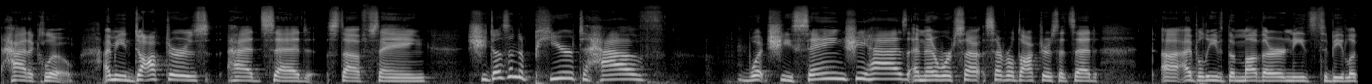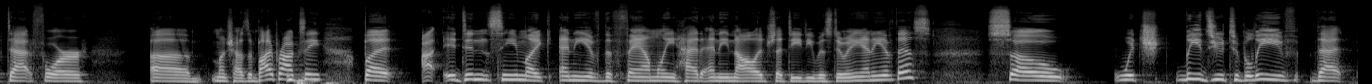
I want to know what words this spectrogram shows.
had a clue. I mean, doctors had said stuff saying she doesn't appear to have what she's saying she has, and there were se- several doctors that said, uh, I believe the mother needs to be looked at for uh, Munchausen by proxy, but I, it didn't seem like any of the family had any knowledge that Dee Dee was doing any of this. So, which leads you to believe that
